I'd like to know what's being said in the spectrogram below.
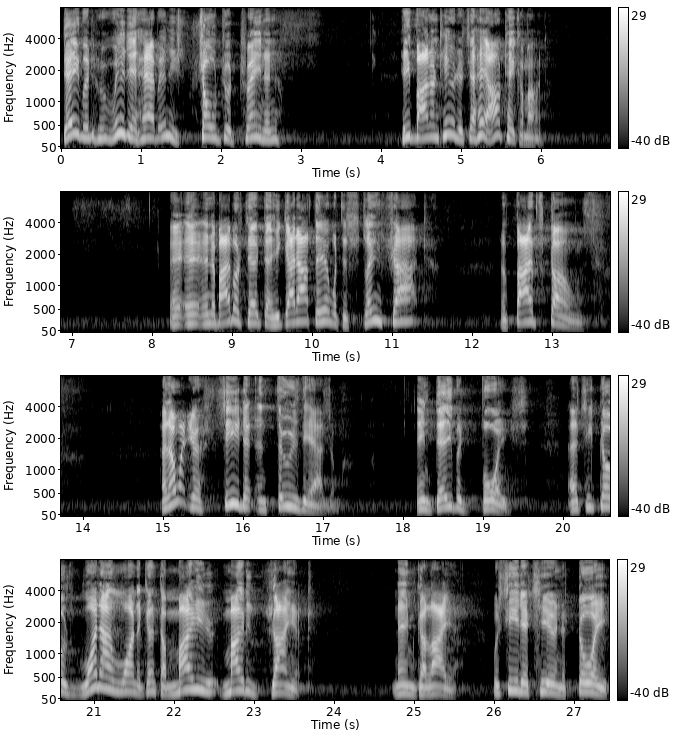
David, who really didn't have any soldier training, he volunteered to say, hey, I'll take him on. And, and the Bible said that he got out there with a slingshot and five stones. And I want you to see the enthusiasm in David's voice as he goes one on one against a mighty, mighty giant named Goliath. We see this here in the story,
